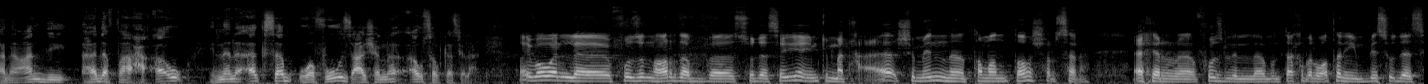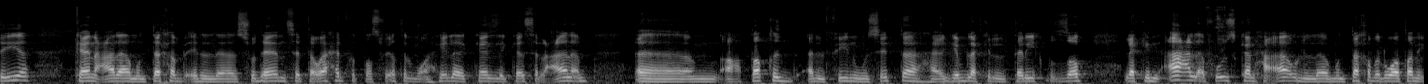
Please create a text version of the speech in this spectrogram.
أنا عندي هدف هحققه إن أنا أكسب وأفوز عشان أوصل كأس العالم. طيب هو الفوز النهارده بسداسية يمكن ما تحققش من 18 سنة. آخر فوز للمنتخب الوطني بسداسية. كان على منتخب السودان 6-1 في التصفيات المؤهلة كان لكأس العالم. أعتقد 2006 هجيب لك التاريخ بالظبط لكن أعلى فوز كان حققه المنتخب الوطني.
